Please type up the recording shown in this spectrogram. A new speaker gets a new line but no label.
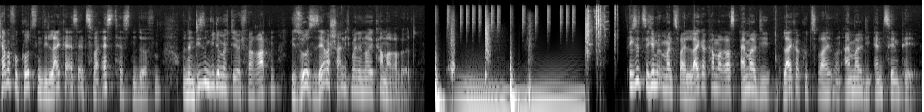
Ich habe vor kurzem die Leica SL2S testen dürfen und in diesem Video möchte ich euch verraten, wieso es sehr wahrscheinlich meine neue Kamera wird. Ich sitze hier mit meinen zwei Leica-Kameras, einmal die Leica Q2 und einmal die M10P.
